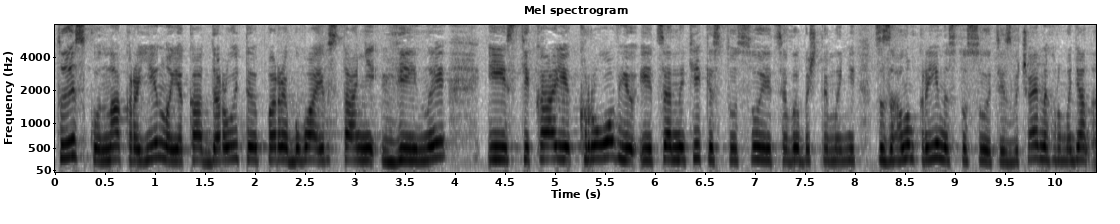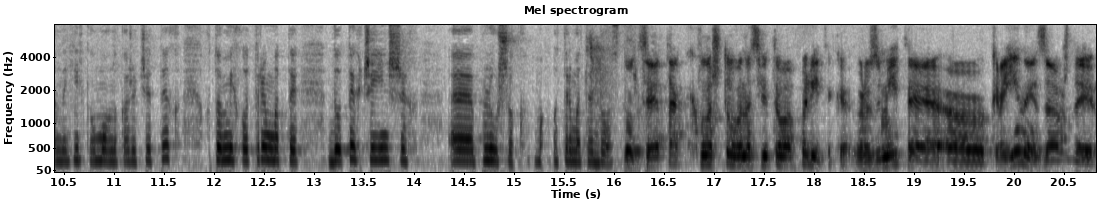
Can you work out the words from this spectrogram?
тиску на країну, яка даруйте перебуває в стані війни і стікає кров'ю, і це не тільки стосується, вибачте мені, це загалом країни стосується і звичайних громадян, а не тільки, умовно кажучи, тих, хто міг отримати до тих чи інших е, плюшок, отримати доступ. Ну це так влаштована світова політика. Розумієте, е, країни завжди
